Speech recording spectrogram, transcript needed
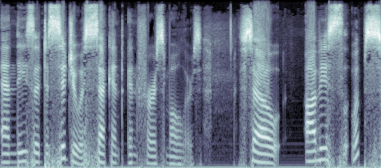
and these are deciduous second and first molars. So obviously, whoops,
